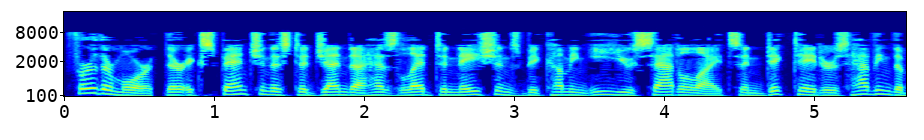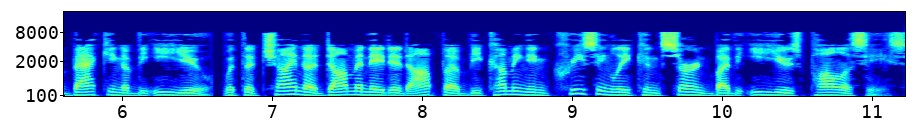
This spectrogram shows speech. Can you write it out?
Furthermore, their expansionist agenda has led to nations becoming EU satellites and dictators having the backing of the EU, with the China-dominated APA becoming increasingly concerned by the EU's policies.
